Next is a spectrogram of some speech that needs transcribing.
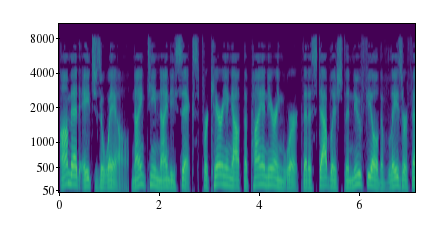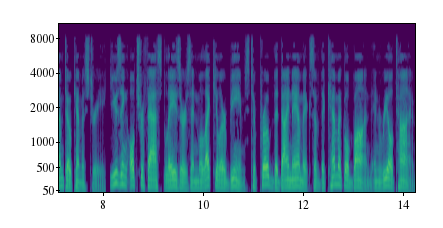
Ahmed H. Zewail 1996 for carrying out the pioneering work that established the new field of laser femtochemistry, using ultrafast lasers and molecular beams to probe the dynamics of the chemical bond in real time.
